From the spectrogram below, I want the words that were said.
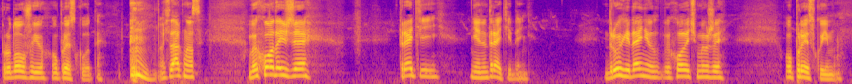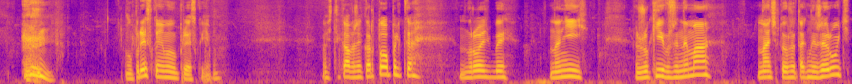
продовжую оприскувати. Ось так у нас виходить вже третій, ні, не третій день. Другий день виходить, ми вже оприскуємо. оприскуємо, оприскуємо. Ось така вже картопелька. Вроді би на ній жуків вже нема, начебто вже так не жируть,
